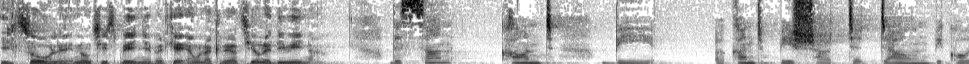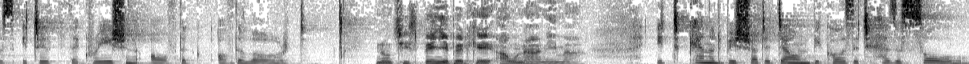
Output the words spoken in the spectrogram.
Il Sole non si spegne perché è una creazione divina. The sun can't be can't be shut down because it is the creation of the of the Lord. non si spegne perché ha un'anima. It cannot be shut down because it has a soul.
